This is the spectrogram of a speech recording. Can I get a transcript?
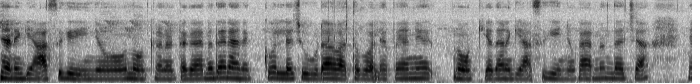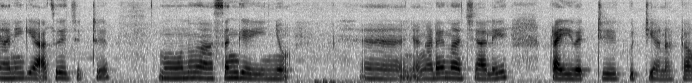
ഞാൻ ഗ്യാസ് കഴിഞ്ഞോ നോക്കണം കേട്ടോ. കാരണം ഇത് അനക്കമല്ല ചൂടാവാത്ത പോലെ. അപ്പോൾ ഞാൻ നോക്കിയതാണ് ഗ്യാസ് കഴിഞ്ഞു. കാരണം എന്താ വെച്ചാൽ ഞാൻ ഈ ഗ്യാസ് വെച്ചിട്ട് മൂന്ന് മാസം കഴിഞ്ഞു. ഞങ്ങളുടെ എന്ന് വെച്ചാൽ പ്രൈവറ്റ് കുറ്റിയാണ് കേട്ടോ.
